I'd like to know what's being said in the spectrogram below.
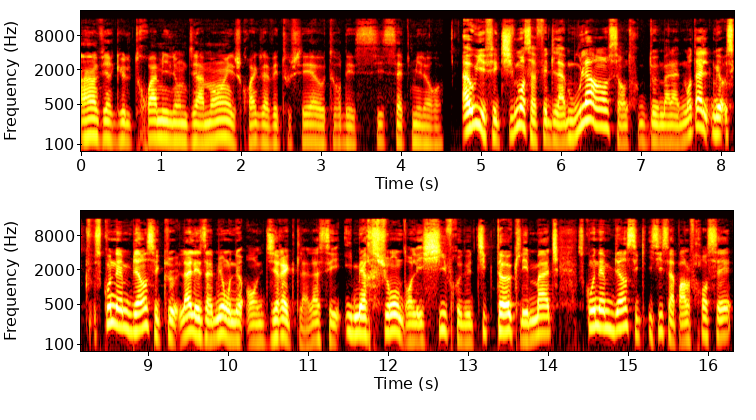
1,3 million de diamants et je crois que j'avais touché autour des 6-7 000 euros. Ah oui, effectivement, ça fait de la moula, hein. c'est un truc de malade mental. Mais ce qu'on aime bien, c'est que là, les amis, on est en direct. Là, là c'est immersion dans les chiffres de TikTok, les matchs. Ce qu'on aime bien, c'est qu'ici, ça parle français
